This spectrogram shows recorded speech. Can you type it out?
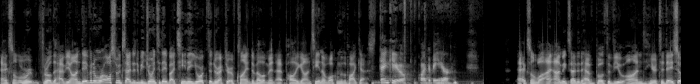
Excellent. Well, we're thrilled to have you on, David, and we're also excited to be joined today by Tina York, the Director of Client Development at Polygon. Tina, welcome to the podcast. Thank you. Glad to be here. Excellent. Well, I, am excited to have both of you on here today. So,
